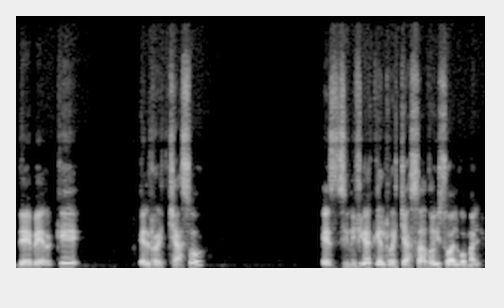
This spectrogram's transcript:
de ver que el rechazo es, significa que el rechazado hizo algo mal.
